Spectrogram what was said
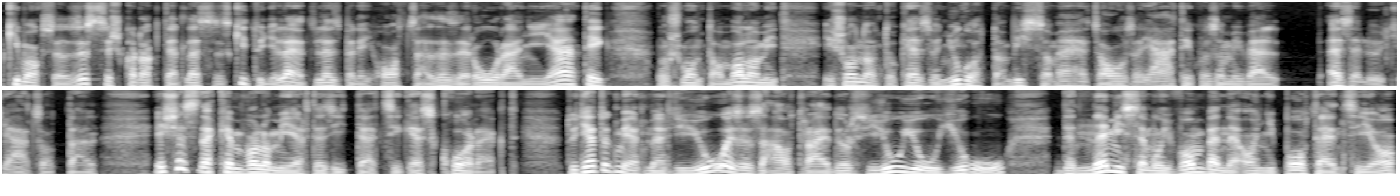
kimaxolod az összes karaktert, lesz ez, ki tudja, lehet, lesz benne egy 600 ezer órányi játék, most mondtam valamit, és onnantól kezdve nyugodtan visszamehetsz ahhoz a játékhoz, amivel ezelőtt játszottál. És ez nekem valamiért ez így tetszik, ez korrekt. Tudjátok miért? Mert jó ez az Outriders, jó, jó, jó, de nem hiszem, hogy van benne annyi potencia,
